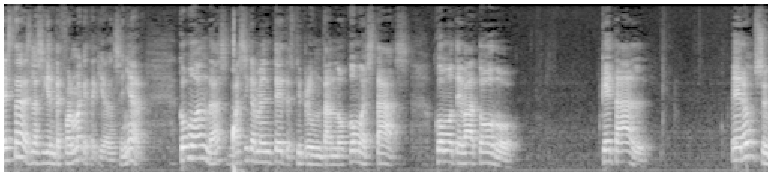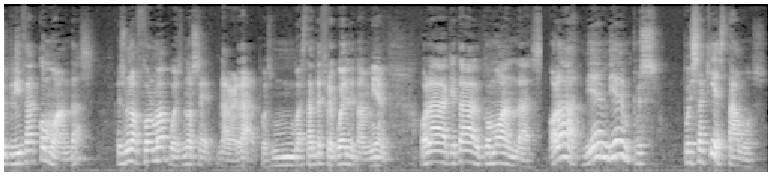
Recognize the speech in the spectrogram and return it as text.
Esta es la siguiente forma que te quiero enseñar. ¿Cómo andas? Básicamente te estoy preguntando ¿cómo estás? ¿Cómo te va todo? ¿Qué tal? Pero se utiliza ¿cómo andas? Es una forma, pues no sé, la verdad, pues bastante frecuente también. Hola, ¿qué tal? ¿Cómo andas? Hola, bien, bien, pues, pues aquí estamos.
